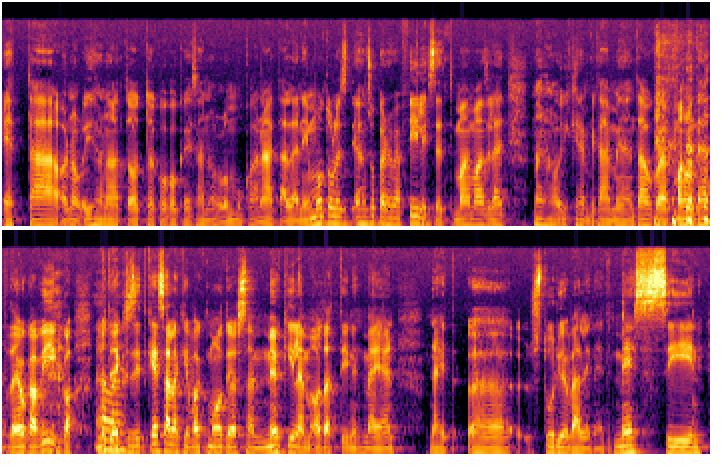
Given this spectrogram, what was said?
että on ollut ihanaa, että olette koko kesän ollut mukana ja tällä, niin mulla tuli sitten ihan superhyvä fiilis, että mä oon vaan silleen, että mä en halua ikinä pitää mitään taukoa, mä haluan tehdä tätä joka viikko, mutta eikö sitten kesälläkin, vaikka me oltiin jossain mökillä, me otettiin nyt meidän näitä ö, studiovälineitä messiin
